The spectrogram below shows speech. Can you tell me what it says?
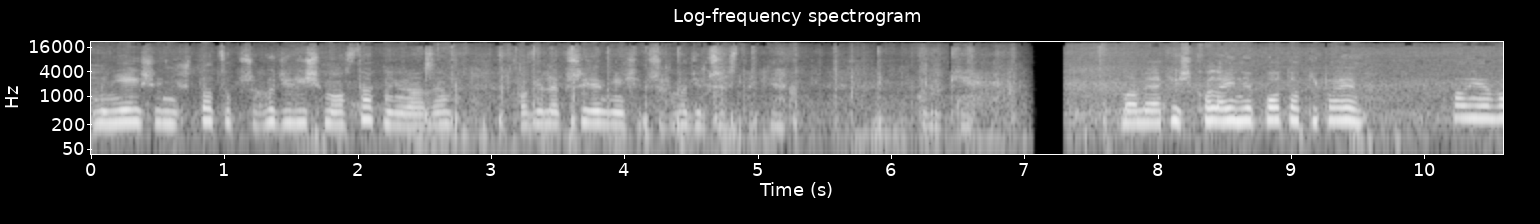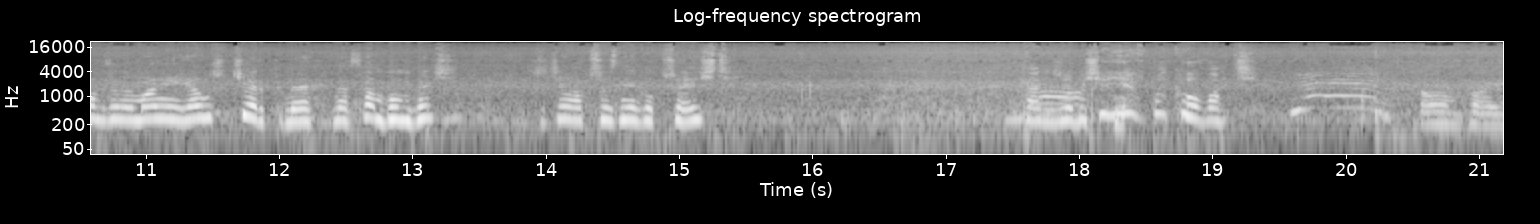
mniejszy niż to, co przechodziliśmy ostatnim razem. O wiele przyjemniej się przechodzi przez takie górki. Mamy jakiś kolejny potok i powiem, powiem Wam, że normalnie ja już cierpnę na samą myśl, że trzeba przez niego przejść. Tak, żeby się nie wpakować. Oh my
